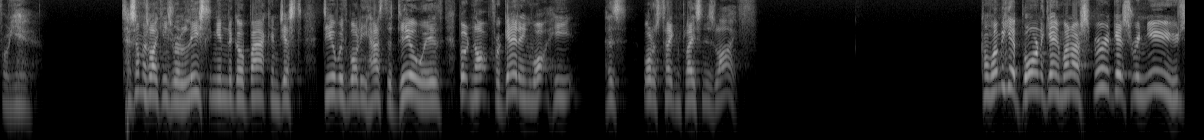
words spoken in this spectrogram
for you? So it's almost like he's releasing him to go back and just deal with what he has to deal with, but not forgetting what he has what has taken place in his life. Come, when we get born again, when our spirit gets renewed,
